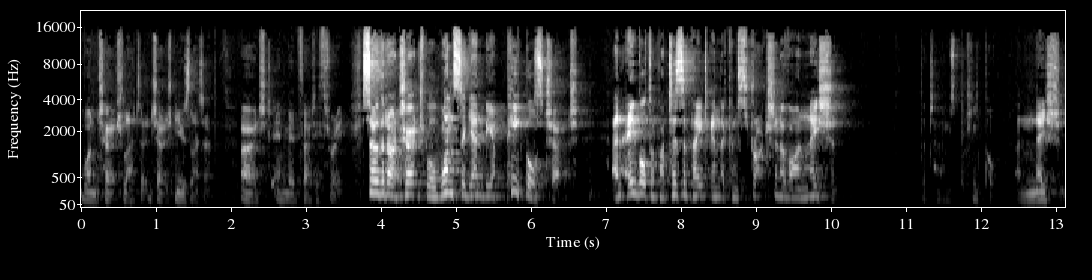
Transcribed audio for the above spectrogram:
one church, letter, church newsletter urged in mid 33, so that our church will once again be a people's church and able to participate in the construction of our nation. The terms people and nation,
